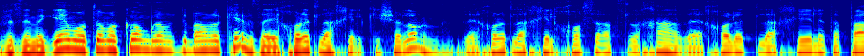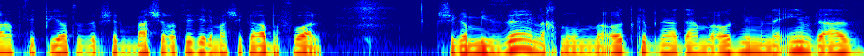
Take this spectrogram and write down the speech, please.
וזה מגיע מאותו מקום, גם דיברנו על כאב, זה היכולת להכיל כישלון, זה היכולת להכיל חוסר הצלחה, זה היכולת להכיל את הפער ציפיות הזה של מה שרציתי למה שקרה בפועל. שגם מזה אנחנו מאוד כבני אדם מאוד נמנעים, ואז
